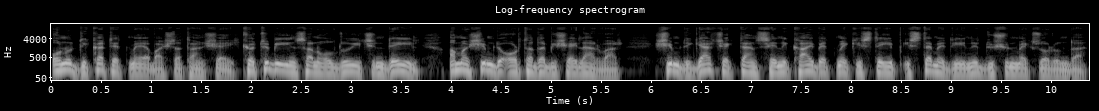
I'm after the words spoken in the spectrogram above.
onu dikkat etmeye başlatan şey. Kötü bir insan olduğu için değil ama şimdi ortada bir şeyler var. Şimdi gerçekten seni kaybetmek isteyip istemediğini düşünmek zorunda.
